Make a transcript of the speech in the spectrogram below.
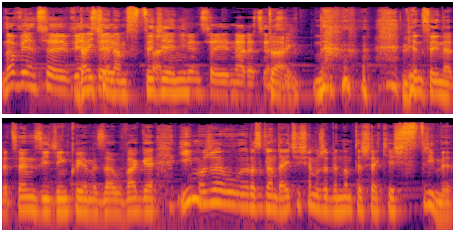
No więcej, więcej dajcie nam z tydzień. Tak, więcej na recenzji. Tak, więcej na recenzji. Dziękujemy za uwagę i może rozglądajcie się, może będą też jakieś streamy.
